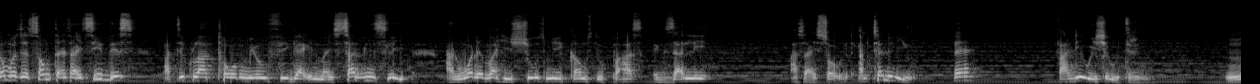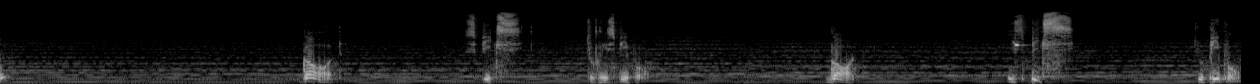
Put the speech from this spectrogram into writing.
Someone said, Sometimes I see this particular tall male figure in my sudden sleep, and whatever he shows me comes to pass exactly as I saw it. I'm telling you, eh? Hmm? God speaks to his people. God, he speaks to people.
